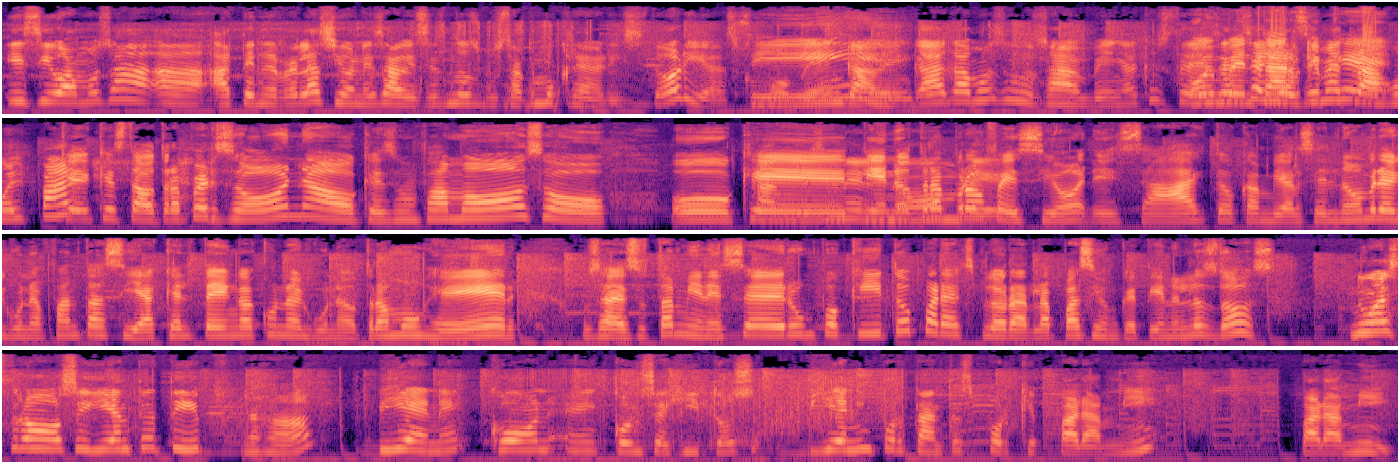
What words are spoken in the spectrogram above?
Y si vamos a, a- a tener relaciones, a veces nos gusta como crear historias. Como Sí. venga, venga, hagamos, o sea, venga que usted O es el señor inventarse que me trajo el pan. que, que está otra persona, o que es un famoso, o que tiene otra profesión. Exacto, cambiarse el nombre, alguna fantasía que él tenga con alguna otra mujer. O sea, eso también es ceder un poquito para explorar la pasión que tienen los dos. Nuestro siguiente tip Ajá. viene con eh, consejitos bien importantes porque para mí, para mí,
